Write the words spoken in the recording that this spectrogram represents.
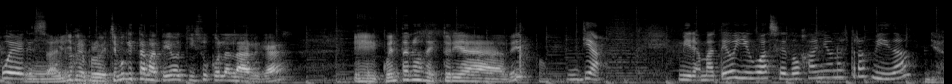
puede que Oye, salga. pero aprovechemos que está Mateo aquí, su cola larga. Eh, cuéntanos la historia de esto. Ya. Mira, Mateo llegó hace dos años a nuestras vidas. Ya.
